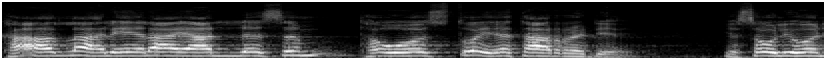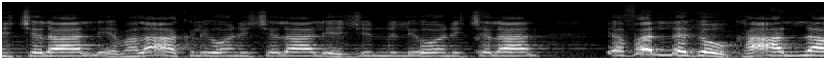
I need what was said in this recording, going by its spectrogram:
ከአላህ ሌላ ያለ ስም ተወስቶ የታረደ የሰው ሊሆን ይችላል የመላእክ ሊሆን ይችላል የጅን ሊሆን ይችላል የፈለገው ከአላህ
